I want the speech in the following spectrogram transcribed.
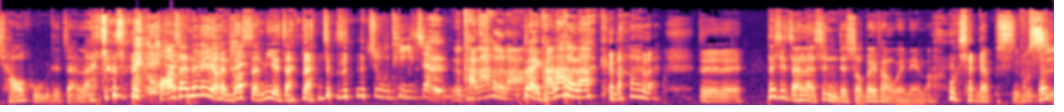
巧虎的展览，就是华山那边有很多神秘的展览，就是 主题展，卡纳赫拉，对，卡纳赫拉，卡纳赫拉，对对对。那些展览是你的手背范围内吗？我想应该不是，不是，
